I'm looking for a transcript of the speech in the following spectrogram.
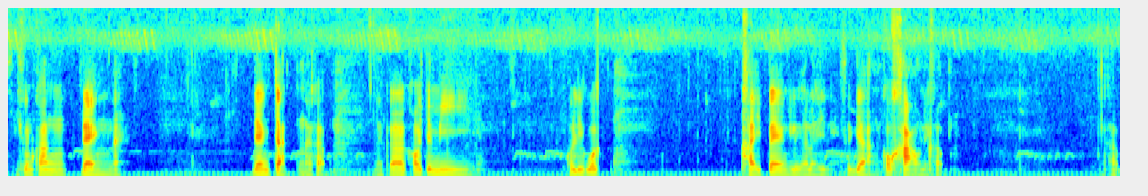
สีค่อนข้างแดงนะแดงจัดนะครับ แล้วก็เขาจะมีเขาเรียกว่า ไข่แป้งหรืออะไร สักอย่างขาวๆเนี่ยครับนะครับ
